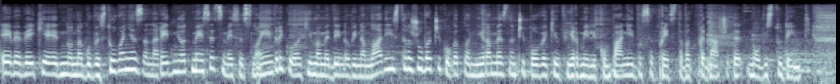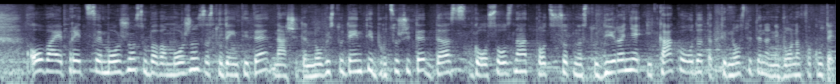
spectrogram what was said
еве веќе едно наговестување за наредниот месец, месец ноември, кога ќе имаме денови на млади истражувачи, кога планираме значи повеќе фирми или компании да се представат пред нашите нови студенти. Ова е пред се можност, убава можност за студентите, нашите нови студенти, бруцушите да го осознаат процесот на студирање и како одат активностите на ниво на факултет.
